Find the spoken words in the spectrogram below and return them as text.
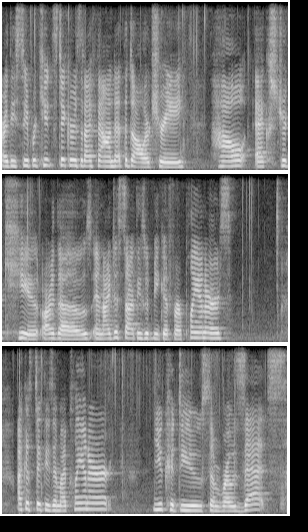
are these super cute stickers that I found at the Dollar Tree. How extra cute are those? And I just thought these would be good for planners. I could stick these in my planner you could do some rosettes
